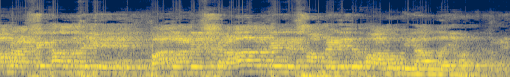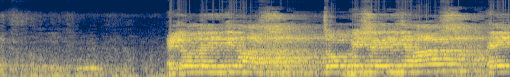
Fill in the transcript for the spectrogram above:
আমরা সেখান থেকে বাংলাদেশকে আর টেনে সামনে নিতে পারব কিনা আল্লাহ। এই জন্য ইতিহাস চব্বিশের ইতিহাস এই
